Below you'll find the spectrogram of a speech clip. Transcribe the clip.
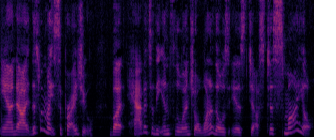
and uh, this one might surprise you. But habits of the influential, one of those is just to smile.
